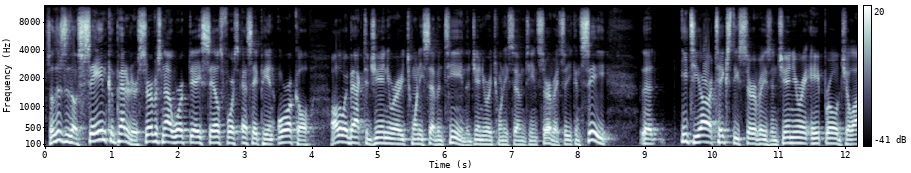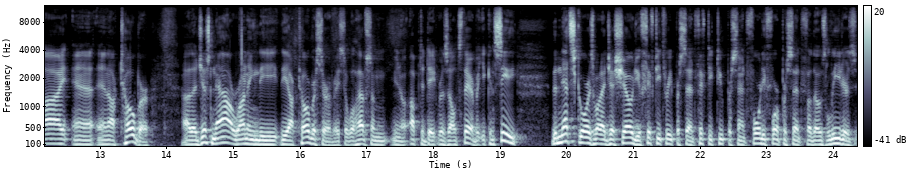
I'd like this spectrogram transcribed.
So this is those same competitors, ServiceNow, Workday, Salesforce, SAP, and Oracle, all the way back to January 2017, the January 2017 survey. So you can see that ETR takes these surveys in January, April, July, and, and October. Uh, they're just now running the, the October survey, so we'll have some you know, up-to-date results there. But you can see the net score is what I just showed you, 53%, 52%, 44% for those leaders,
